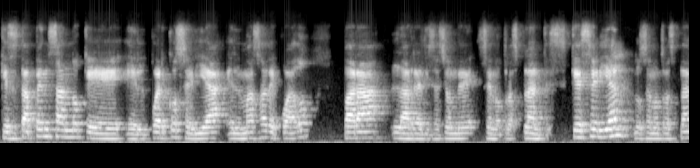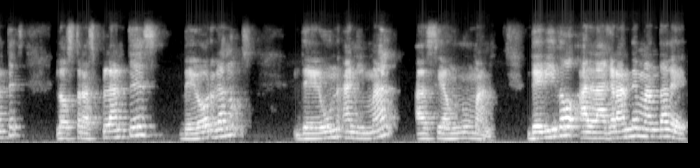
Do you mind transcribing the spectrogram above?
que se está pensando que el puerco sería el más adecuado para la realización de senotrasplantes. ¿Qué serían los senotrasplantes? Los trasplantes de órganos de un animal hacia un humano, debido a la gran demanda de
